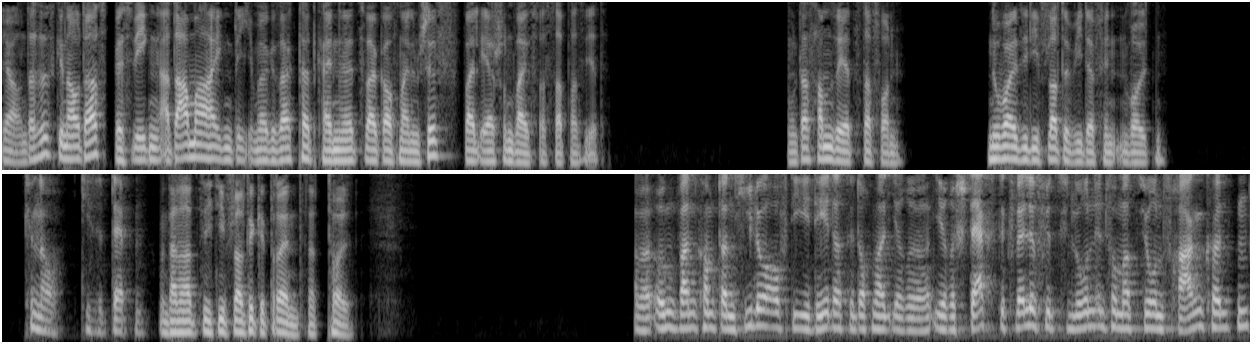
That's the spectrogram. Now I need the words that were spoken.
ja, und das ist genau das, weswegen Adama eigentlich immer gesagt hat, keine Netzwerke auf meinem Schiff, weil er schon weiß, was da passiert. Und das haben sie jetzt davon. Nur weil sie die Flotte wiederfinden wollten. Genau, diese Deppen. Und dann hat sich die Flotte getrennt. Na toll. Aber irgendwann kommt dann Hilo auf die Idee, dass sie doch mal ihre, ihre stärkste Quelle für Zyloneninformationen fragen könnten,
